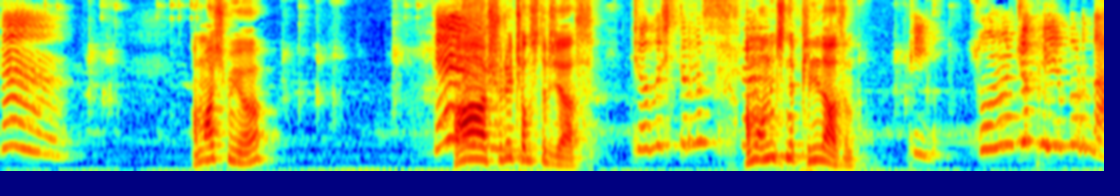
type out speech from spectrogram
Ha. Ama açmıyor. Aa şurayı çalıştıracağız. Çalıştırırız. Ama onun için de pil lazım. Pil. Sonuncu pil burada.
